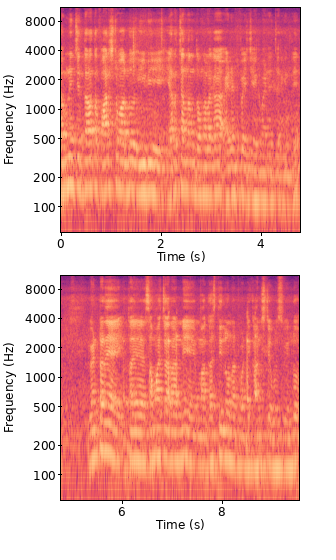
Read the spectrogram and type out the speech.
గమనించిన తర్వాత ఫారెస్ట్ వాళ్ళు ఇవి ఎర్రచందనం దొంగలుగా ఐడెంటిఫై చేయడం అనేది జరిగింది. వెంటనే త- సమాచారాన్ని మా గస్తీలో ఉన్నటువంటి కానిస్టేబుల్స్ వీళ్ళు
